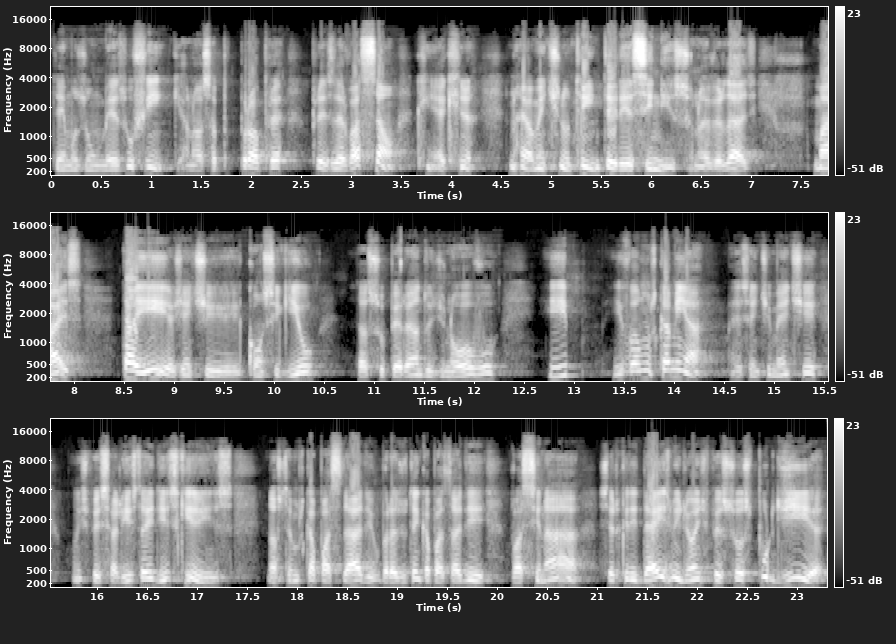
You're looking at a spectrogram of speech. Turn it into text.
temos um mesmo fim, que é a nossa própria preservação. Quem é que realmente não tem interesse nisso, não é verdade? Mas daí tá a gente conseguiu, está superando de novo e, e vamos caminhar. Recentemente, um especialista aí disse que nós temos capacidade, o Brasil tem capacidade de vacinar cerca de 10 milhões de pessoas por dia,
